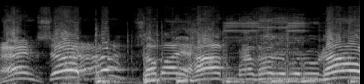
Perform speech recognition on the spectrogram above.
hands up সবাই হাত মাথার উপর উঠাও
